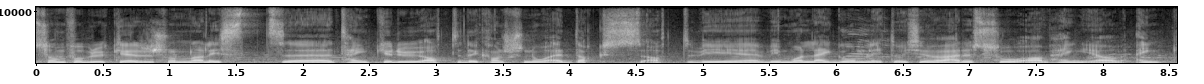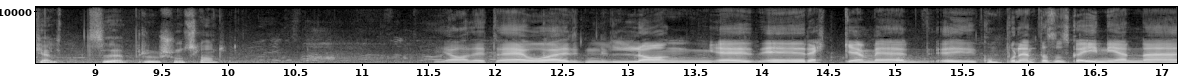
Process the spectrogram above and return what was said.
Som forbrukerjournalist, tenker du at det kanskje nå er dags at vi, vi må legge om litt, og ikke være så avhengig av enkelt produksjonsland? Ja, dette er jo en lang eh, eh, rekke med eh, komponenter som skal inn i en eh,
